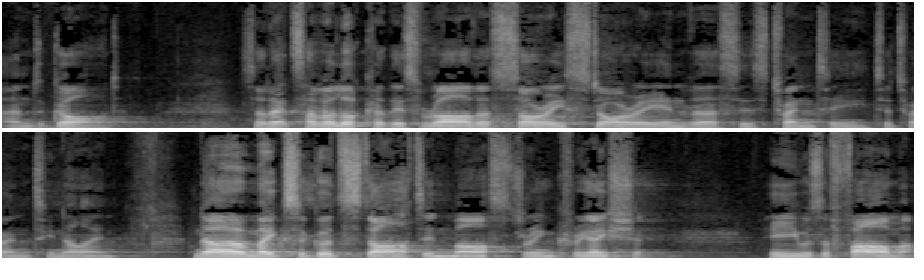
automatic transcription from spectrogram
and God. So let's have a look at this rather sorry story in verses 20 to 29. Noah makes a good start in mastering creation. He was a farmer,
